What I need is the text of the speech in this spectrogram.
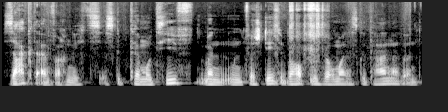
sagt einfach nichts. Es gibt kein Motiv, man, man versteht überhaupt nicht, warum er das getan hat. Und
